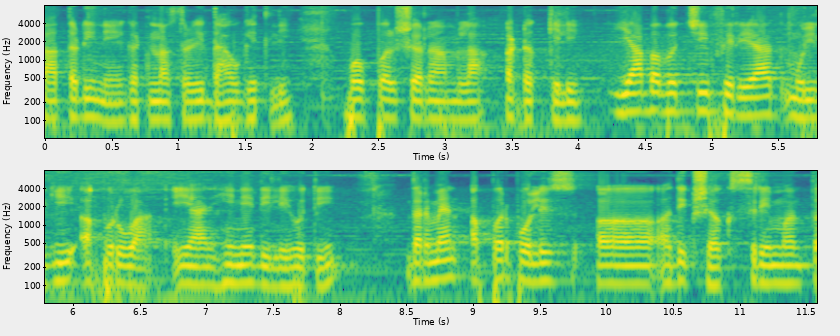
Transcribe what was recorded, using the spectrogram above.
तातडीने घटनास्थळी धाव घेतली व परशुरामला अटक केली. याबाबतची फिर्याद मुलगी अपूर्वा या हिने दिली होती. दरम्यान अप्पर पोलीस अधीक्षक श्रीमंत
